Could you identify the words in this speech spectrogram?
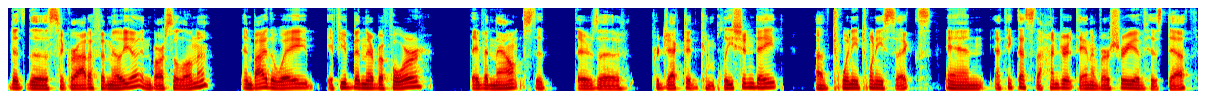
visit the Sagrada Familia in Barcelona. And by the way, if you've been there before, they've announced that there's a projected completion date of 2026. And I think that's the 100th anniversary of his death.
